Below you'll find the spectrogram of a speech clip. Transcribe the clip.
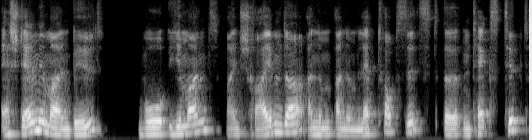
erstell mir mal ein Bild, wo jemand, ein Schreibender, an einem, an einem Laptop sitzt, äh, einen Text tippt,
